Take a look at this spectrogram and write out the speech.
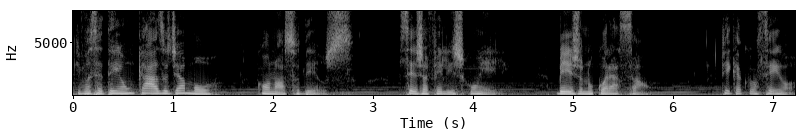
Que você tenha um caso de amor com o nosso Deus. Seja feliz com Ele. Beijo no coração. Fica com o Senhor.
